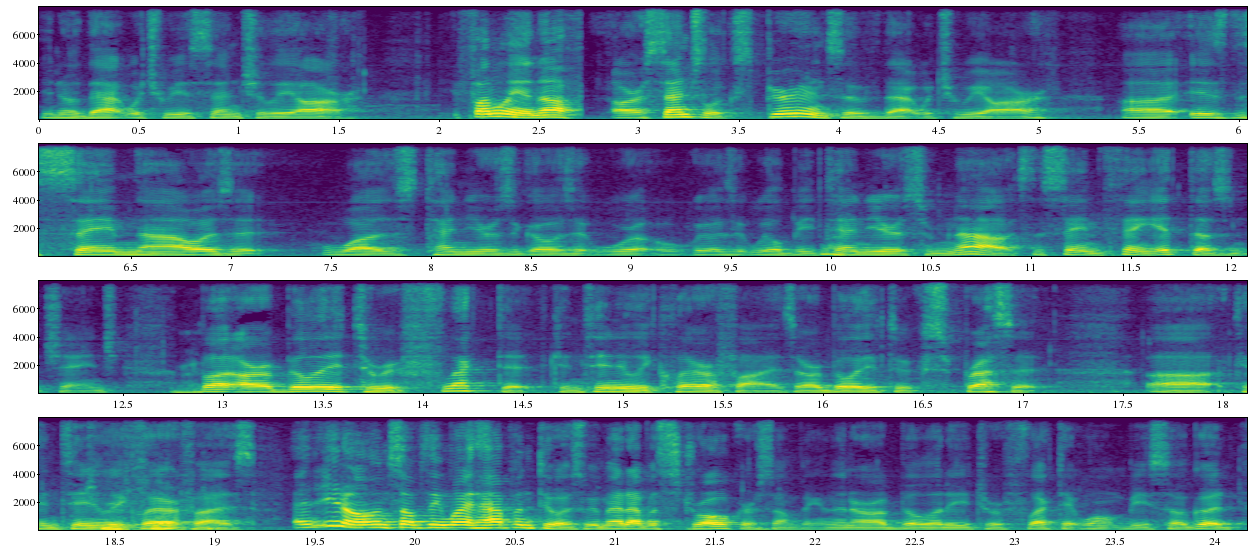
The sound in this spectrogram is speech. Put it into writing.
you know, that which we essentially are. Funnily enough, our essential experience of that which we are uh, is the same now as it was 10 years ago as it, will, as it will be 10 years from now. It's the same thing, it doesn't change. Right. But our ability to reflect it continually clarifies, our ability to express it uh, continually clarifies. And you know, and something might happen to us. We might have a stroke or something, and then our ability to reflect it won't be so good.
